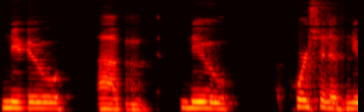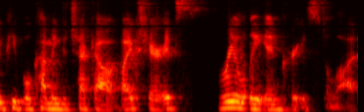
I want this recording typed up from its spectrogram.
new, um, new portion of new people coming to check out bike share. It's really increased a lot.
